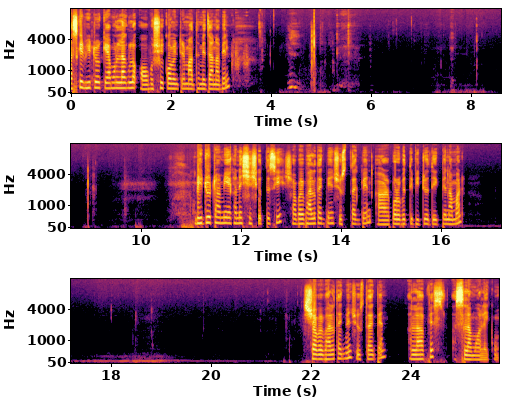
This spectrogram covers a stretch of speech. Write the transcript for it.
আজকের ভিডিও কেমন লাগল অবশ্যই কমেন্টের মাধ্যমে জানাবেন। ভিডিওটা আমি এখানে শেষ করতেছি। সবাই ভালো থাকবেন, সুস্থ থাকবেন, আর পরবর্তী ভিডিও দেখবেন আমার। সবাই ভালো থাকবেন, সুস্থ থাকবেন। আল্লাহ হাফিজ। আসসালামু আলাইকুম।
